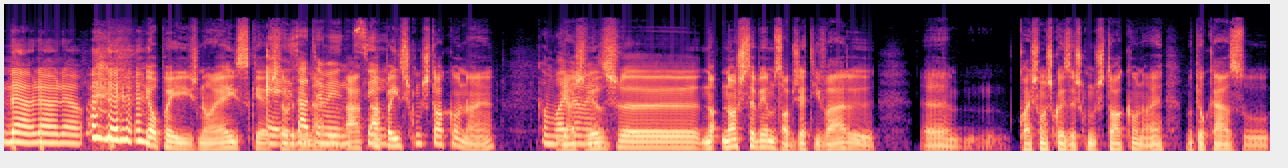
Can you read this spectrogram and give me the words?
não, não, não. É o país, não é? Isso que é, É, extraordinário. exatamente, há, há países que nos tocam, não é? E às vezes no- nós sabemos objetivar eh, quais são as coisas que nos tocam, não é? No teu caso,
